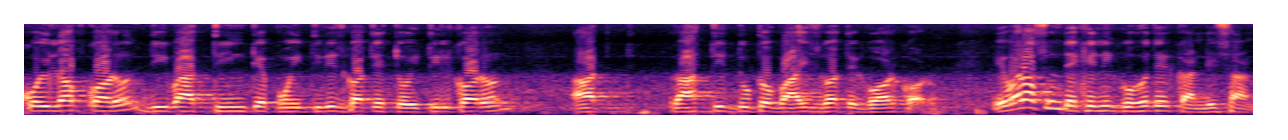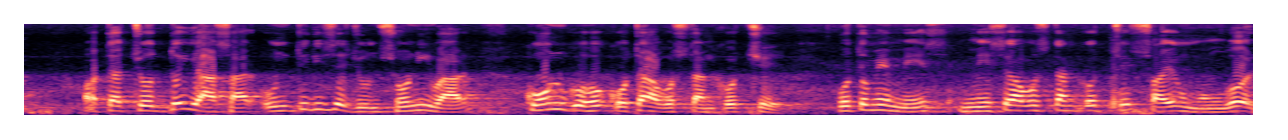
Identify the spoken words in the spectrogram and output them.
কৈলবকরণ দিবা তিনটে পঁয়ত্রিশ গতে তৈতিলকরণ আর রাত্রি দুটো বাইশ গতে গড়করণ এবার আসুন দেখে নিই গ্রহদের কন্ডিশান অর্থাৎ চোদ্দোই আষাঢ়, উনতিরিশে জুন, শনিবার কোন গ্রহ কোথায় অবস্থান করছে? প্রথমে মেষ, মেষে অবস্থান করছে স্বয়ং মঙ্গল।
